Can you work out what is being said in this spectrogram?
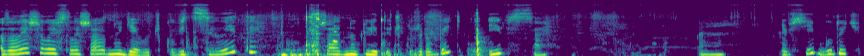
Залишилось лише одну дівчинку відселити, ще одну кліточку зробити і все. І всі будуть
